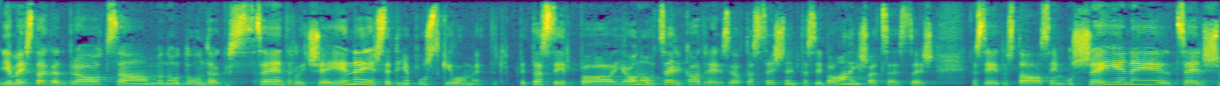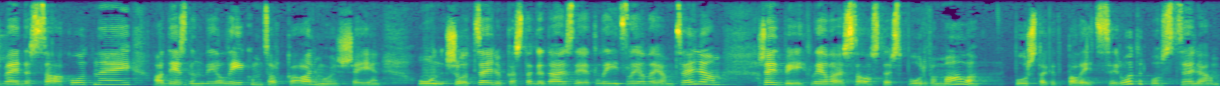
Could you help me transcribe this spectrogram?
Ja mēs tagad braucam no Dunkas centra līdz šejienei, ir 7,5 km. Bet tas ir pa jauno ceļu. Kādreiz jau tas ceļš, tas ir Bānijas vecais ceļš, kas iet uz tālsīm. Uz šejieni ceļš veda sākotnēji ar diezgan lielu līkumu caur kāļmu uz šejieni. Un šo ceļu, kas tagad aiziet līdz lielajām ceļām, šeit bija lielais sausters purva mala. Pūrs tagad palicis ir otrpus ceļām.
